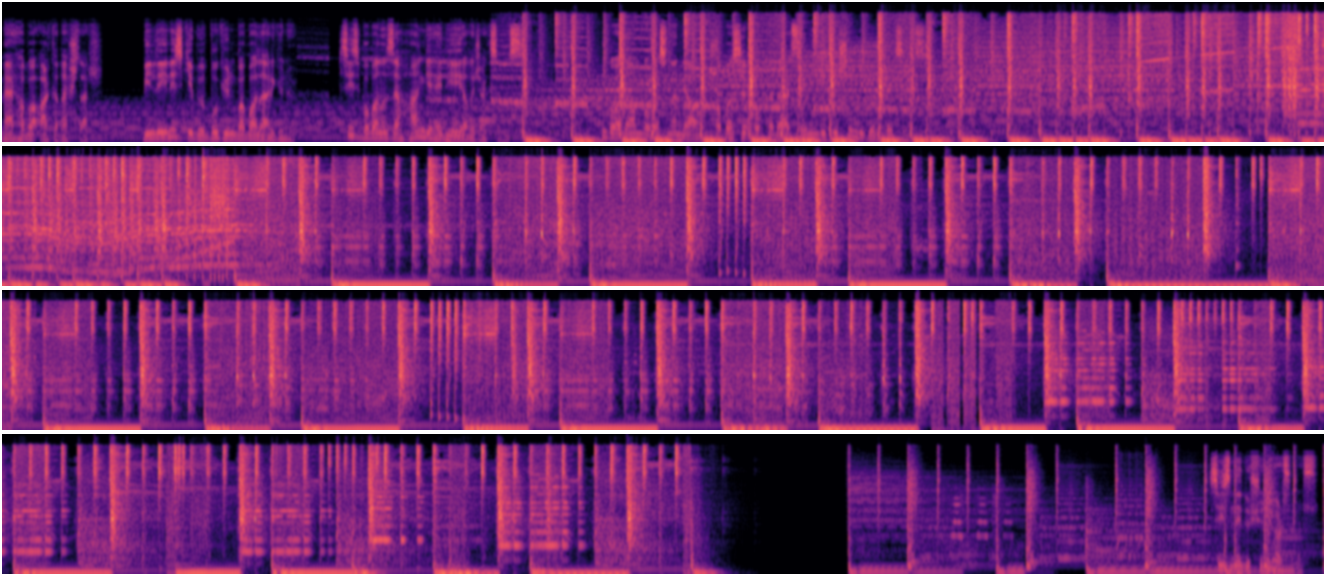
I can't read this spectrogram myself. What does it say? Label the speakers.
Speaker 1: Merhaba arkadaşlar. Bildiğiniz gibi bugün babalar günü. Siz babanıza hangi hediyeyi alacaksınız? Bu adam babasına ne almış? Babası o kadar sevindi ki şimdi göreceksiniz. Siz ne düşünüyorsunuz?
